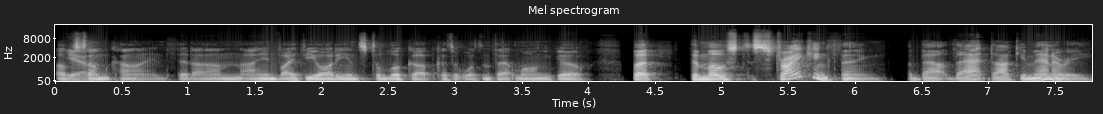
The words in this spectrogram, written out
of yeah. some kind that um, I invite the audience to look up because it wasn't that long ago. But the most striking thing about that documentary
